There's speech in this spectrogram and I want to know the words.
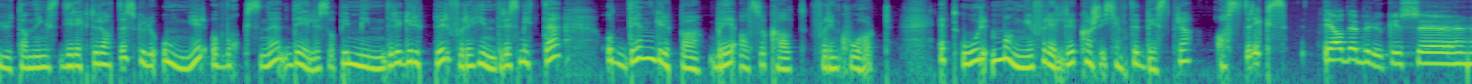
Utdanningsdirektoratet skulle unger og voksne deles opp i mindre grupper for å hindre smitte, og den gruppa ble altså kalt for en kohort. Et ord mange foreldre kanskje kjente best fra Asterix. Ja, det brukes eh,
